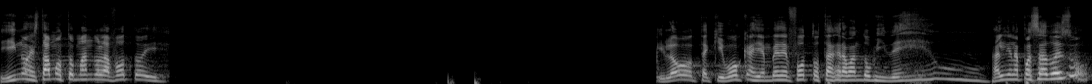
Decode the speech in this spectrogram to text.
Y nos estamos tomando la foto y Y luego te equivocas y en vez de foto estás grabando video. ¿Alguien le ha pasado eso?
